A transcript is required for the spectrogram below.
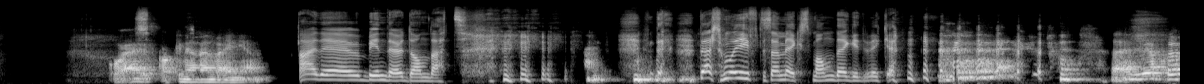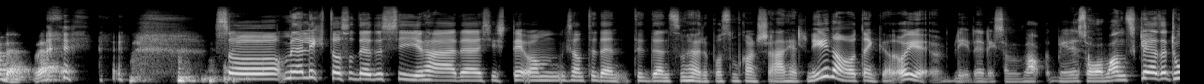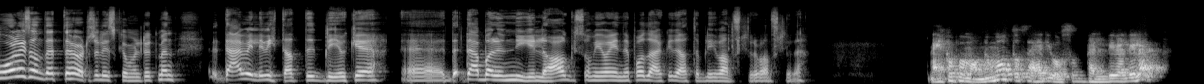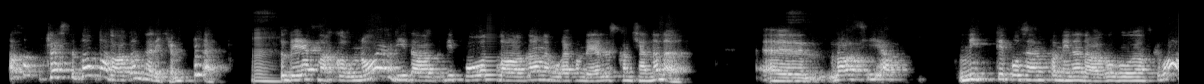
Og jeg skal ikke ned den veien igjen. Nei, det er been there, done that. det, det er som å gifte seg med eksmannen, det gidder vi ikke. Nei, vi har prøvd det. Så, men jeg likte også det du sier her, eh, Kirsti, om, sant, til, den, til den som hører på som kanskje er helt ny, da, og tenker at oi, blir det, liksom, blir det så vanskelig etter to år? Liksom? Dette hørtes litt skummelt ut, men det er veldig viktig at det blir jo ikke eh, Det det er bare nye lag, som vi var inne på, det er jo ikke det at det blir vanskeligere og vanskeligere. For på mange måter så er det jo også veldig, veldig lett. Altså, Flesteparten av dagene er det kjempelett. Mm. Så det jeg snakker om nå, er jo de, dag, de få dagene hvor jeg fremdeles kan kjenne det. Eh, la oss si at 90 av mine dager går ganske bra.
